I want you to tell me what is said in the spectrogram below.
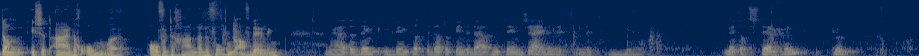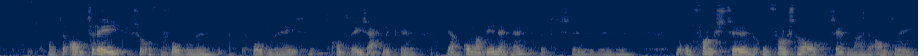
dan is het aardig om uh, over te gaan naar de volgende afdeling. Ja, dat denk, ik denk dat we dat ook inderdaad meteen zijn met, met, die, uh, met dat sterven. Want de entree, zoals de volgende, de volgende heet, de entree is eigenlijk, uh, ja, kom maar binnen. Hè? Dat is de, de, de, de ontvangst, ontvangsthal, zeg maar, de entree.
